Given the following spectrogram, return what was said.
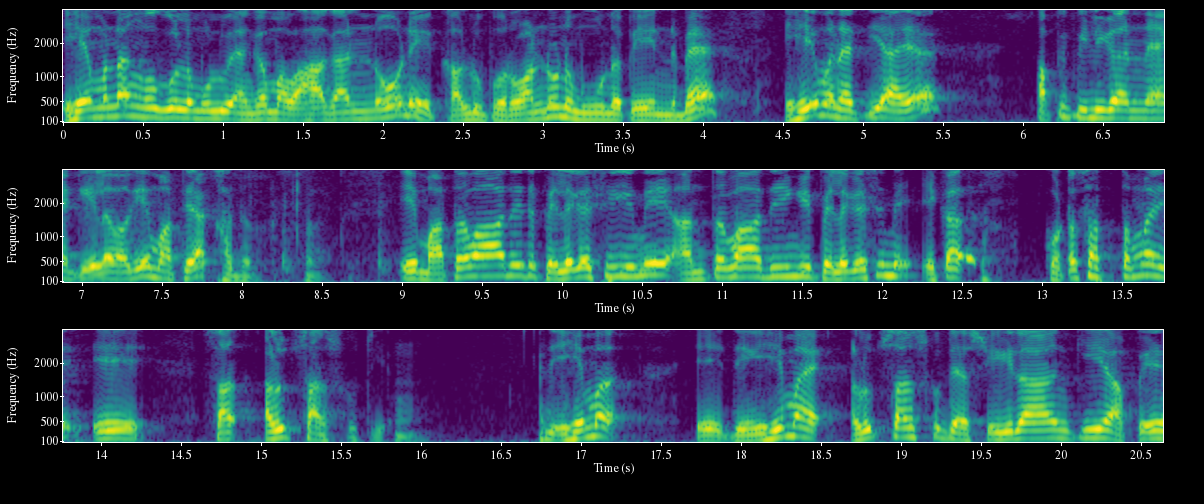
එහෙමනම් ඕගොල්ලෝ මුළු ඇඟම වහගන්න ඕනේ, කළු පොරවන්න ඕනේ, මූණ පේන්න බෑ. එහෙම නැති අය අපි පිළිගන්නේ නැහැ කියලා වගේ මතයක් හදනවා. ඒ මතවාදයට පෙළගැසීමේ අන්තවාදීන්ගේ පෙළගැසීමේ එක කොටසක් තමයි ඒ අලුත් සංස්කෘතිය. එහෙම එහෙම අලුත් සංස්කෘතිය ශ්‍රී ලාංකීය අපේ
